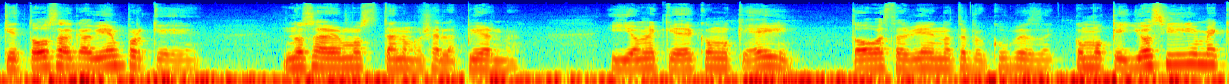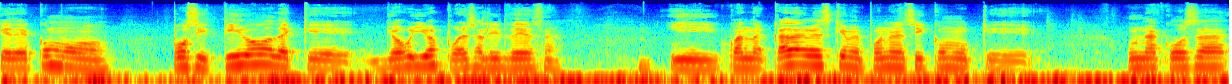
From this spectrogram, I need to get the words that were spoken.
que todo salga bien porque no sabemos a mochar la pierna. Y yo me quedé como que, hey, todo va a estar bien, no te preocupes. Como que yo sí me quedé como positivo de que yo iba a poder salir de esa. Y cuando cada vez que me ponen así como que una cosa,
